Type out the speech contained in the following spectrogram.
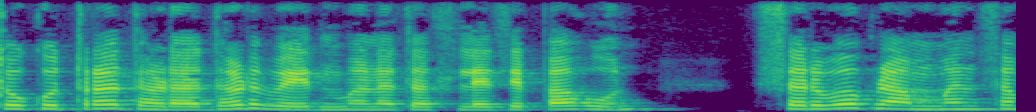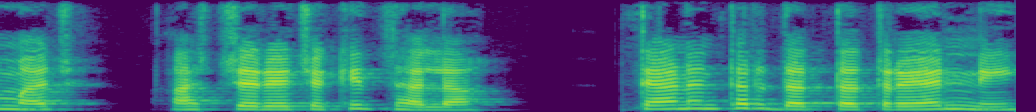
तो कुत्रा धडाधड वेद म्हणत असल्याचे पाहून सर्व ब्राह्मण समाज आश्चर्यचकित झाला. त्यानंतर दत्तात्रयांनी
